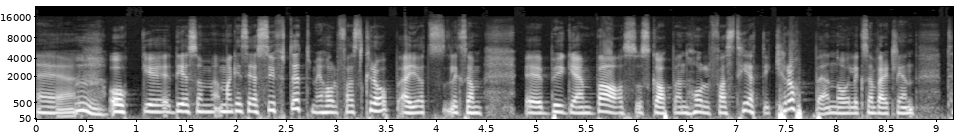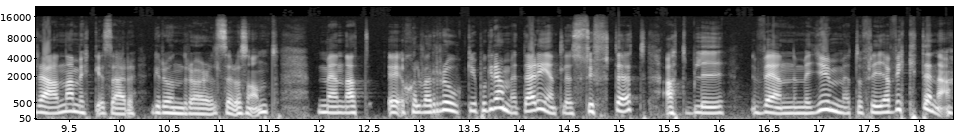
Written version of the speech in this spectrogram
Eh, mm. Och eh, det som man kan säga syftet med hållfast kropp är ju att liksom, eh, bygga en bas och skapa en hållfasthet i kroppen och liksom verkligen träna mycket så här grundrörelser och sånt. Men att själva Roki-programmet, där är egentligen syftet att bli vän med gymmet och fria vikterna.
